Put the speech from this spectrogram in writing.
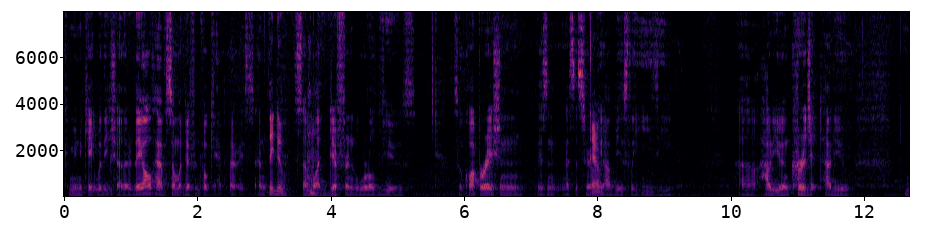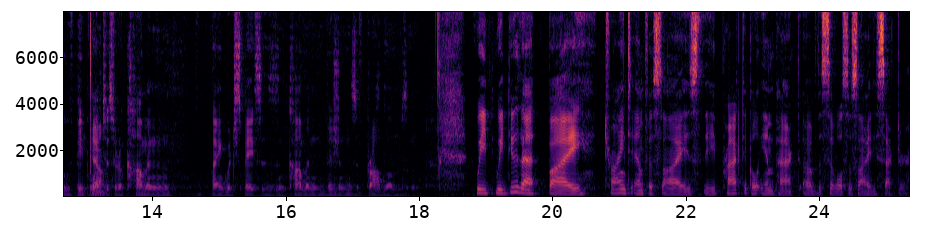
communicate with each other? They all have somewhat different vocabularies and they do. somewhat different worldviews. So cooperation isn't necessarily yeah. obviously easy. Uh, how do you encourage it? How do you move people yeah. into sort of common language spaces and common visions of problems. We, we do that by trying to emphasize the practical impact of the civil society sector.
